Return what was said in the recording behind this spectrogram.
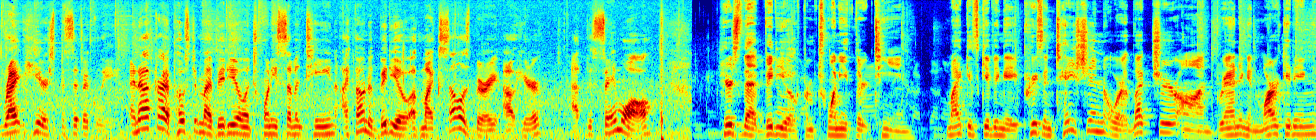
Right here specifically. And after I posted my video in 2017, I found a video of Mike Salisbury out here at the same wall. Here's that video from 2013. Mike is giving a presentation or a lecture on branding and marketing,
